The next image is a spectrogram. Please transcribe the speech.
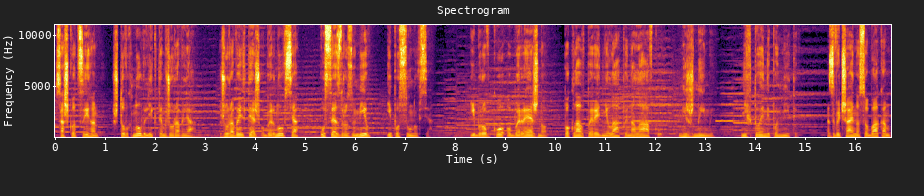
Сашко циган штовхнув ліктем журавля. Журавель теж обернувся, усе зрозумів і посунувся. І Бровко обережно поклав передні лапи на лавку між ними. Ніхто й не помітив. Звичайно, собакам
